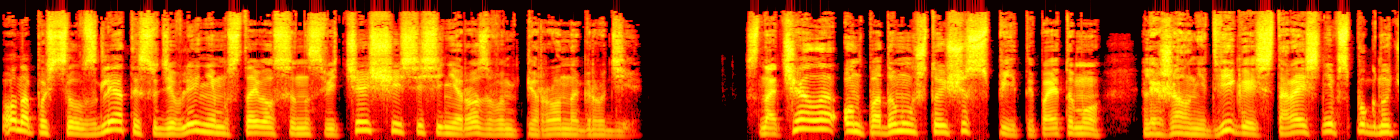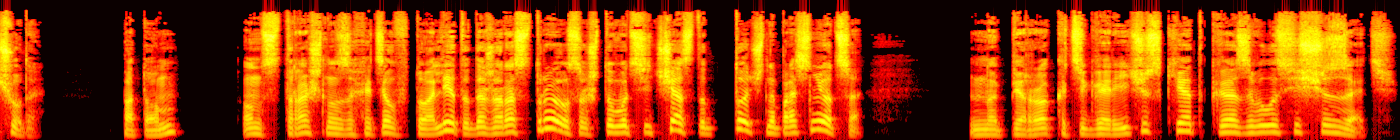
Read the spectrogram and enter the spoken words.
Он опустил взгляд и с удивлением уставился на светящееся сине-розовым перо на груди. Сначала он подумал, что еще спит, и поэтому лежал не двигаясь, стараясь не вспугнуть чудо. Потом он страшно захотел в туалет и даже расстроился, что вот сейчас-то точно проснется — но перо категорически отказывалось исчезать.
